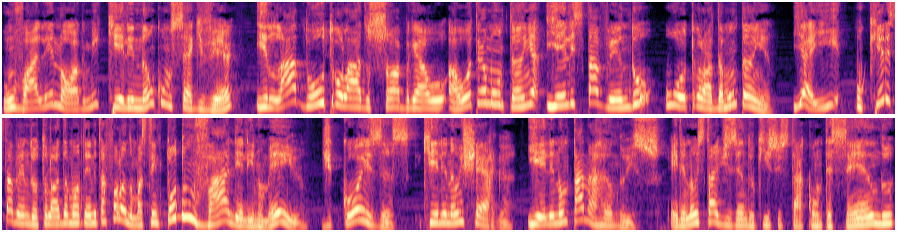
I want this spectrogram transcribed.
um vale enorme que ele não consegue ver. E lá do outro lado sobe a, a outra montanha e ele está vendo o outro lado da montanha. E aí, o que ele está vendo do outro lado da montanha, ele está falando, mas tem todo um vale ali no meio de coisas que ele não enxerga. E ele não está narrando isso. Ele não está dizendo que isso está acontecendo,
